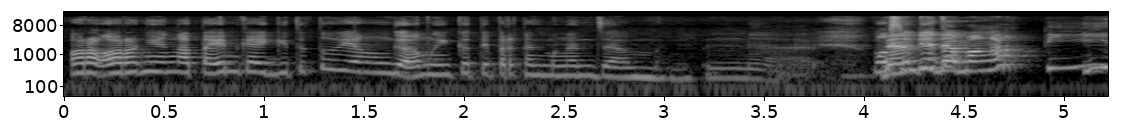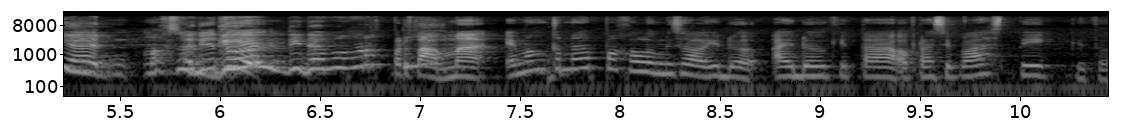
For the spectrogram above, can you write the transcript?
orang-orang yang ngatain kayak gitu tuh yang nggak mengikuti perkembangan zaman. Benar. Dan maksudnya tidak tuh- mengerti. iya maksudnya Again, tuh tidak mengerti. Pertama emang kenapa kalau misal idol idol kita operasi plastik gitu?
